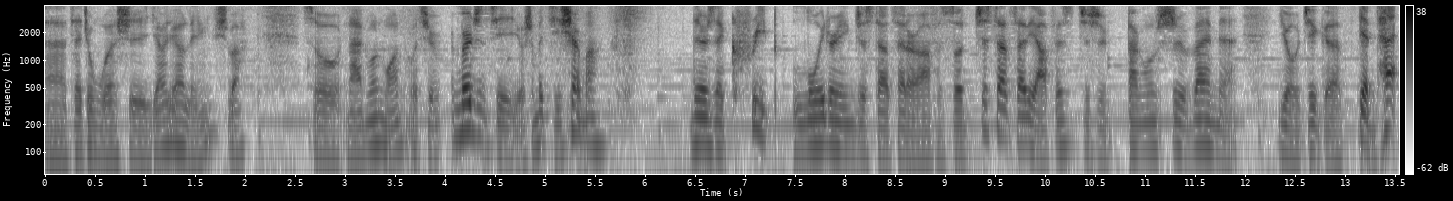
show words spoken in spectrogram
Uh, 在中国是幺幺零是吧? So 911, what's your emergency? 有什么急事吗? there's a creep loitering just outside our office. So just outside the office, 就是办公室外面有这个变态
